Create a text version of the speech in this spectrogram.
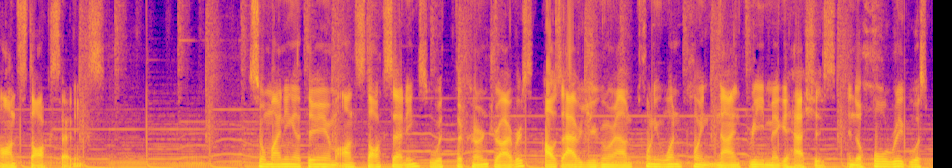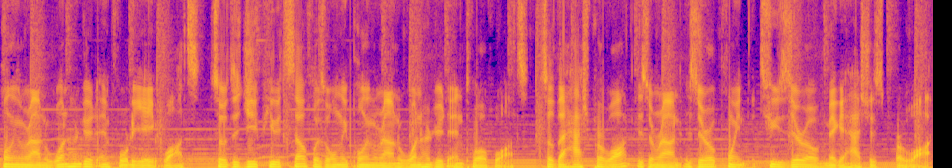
on stock settings. So mining Ethereum on stock settings with the current drivers, I was averaging around 21.93 mega hashes and the whole rig was pulling around 148 watts. So the GPU itself was only pulling around 112 watts. So the hash per watt is around 0.20 mega hashes per watt.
